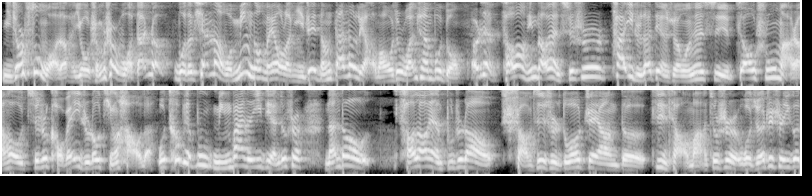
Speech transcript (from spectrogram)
你就是送我的，有什么事儿我担着。”我的天呐，我命都没有了，你这能担得了吗？我就是完全不懂。而且曹保平导演其实他一直在电影学院文学系教书嘛，然后其实口碑一直。都挺好的。我特别不明白的一点就是，难道曹导演不知道少即是多这样的技巧嘛？就是我觉得这是一个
